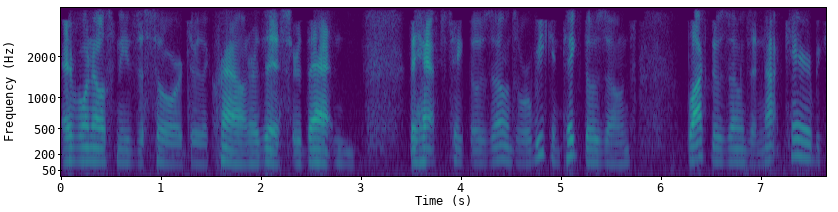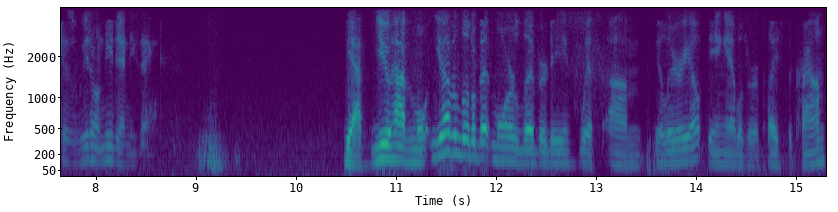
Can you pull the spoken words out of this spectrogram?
Everyone else needs the swords or the crown or this or that, and they have to take those zones. Where we can take those zones, block those zones, and not care because we don't need anything. Yeah, you have more. You have a little bit more liberty with um, Illyrio being able to replace the crown.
